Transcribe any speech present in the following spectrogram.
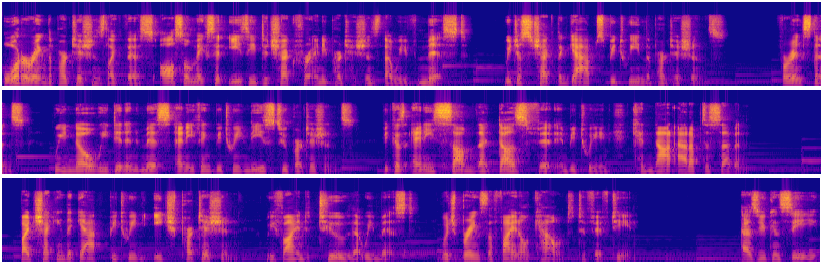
Ordering the partitions like this also makes it easy to check for any partitions that we've missed. We just check the gaps between the partitions. For instance, we know we didn't miss anything between these two partitions, because any sum that does fit in between cannot add up to 7. By checking the gap between each partition, we find 2 that we missed, which brings the final count to 15. As you can see,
